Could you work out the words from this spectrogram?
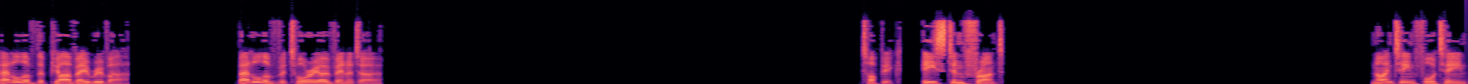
Battle of the Piave River. Battle of Vittorio Veneto. Topic: Eastern Front. 1914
